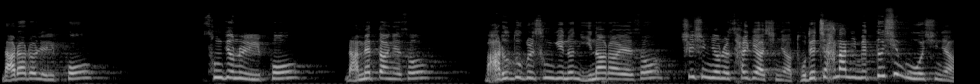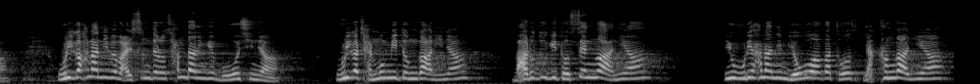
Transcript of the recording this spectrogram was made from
나라를 잃고 성전을 잃고 남의 땅에서 마르둑을 섬기는 이 나라에서 70년을 살게 하시냐? 도대체 하나님의 뜻이 무엇이냐? 우리가 하나님의 말씀대로 산다는 게 무엇이냐? 우리가 잘못 믿은 거 아니냐? 마르둑이 더 센 거 아니야? 이 우리 하나님 여호와가 더 약한 거 아니야?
